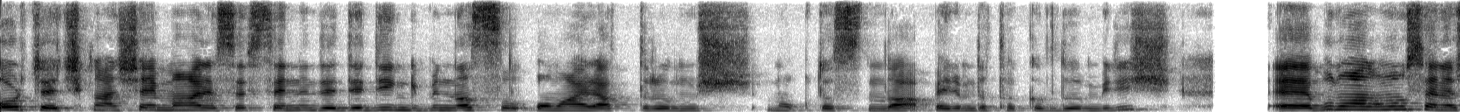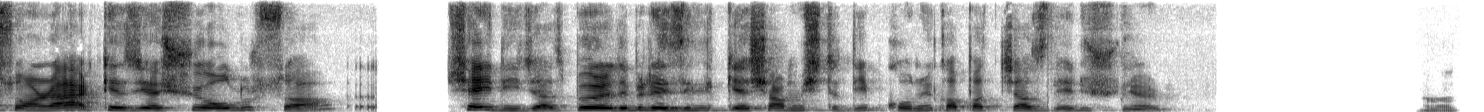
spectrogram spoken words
ortaya çıkan şey maalesef senin de dediğin gibi nasıl onaylattırılmış noktasında benim de takıldığım bir iş. E, bundan 10 sene sonra herkes yaşıyor olursa şey diyeceğiz böyle de bir rezillik yaşanmıştı deyip konuyu kapatacağız diye düşünüyorum. Evet.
